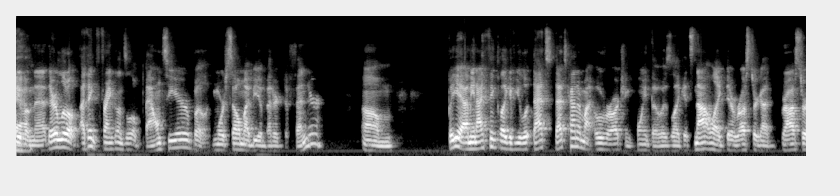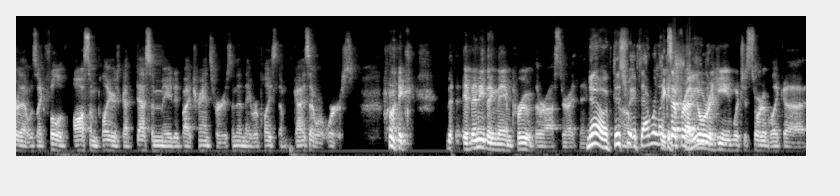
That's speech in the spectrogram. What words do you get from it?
give them that. They're a little. I think Franklin's a little bouncier, but Morsell might be a better defender. Um, but yeah, I mean, I think like if you look, that's that's kind of my overarching point though. Is like it's not like their roster got roster that was like full of awesome players got decimated by transfers, and then they replaced them with guys that were worse. like if anything, they improved the roster. I think. No, if this Um, if that were like except for trade, Abdur Rahim, which is sort of like a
